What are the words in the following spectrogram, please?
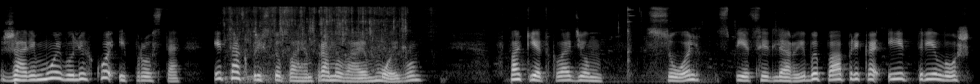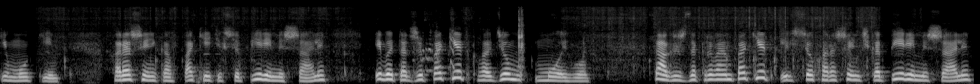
Жарим мойву легко и просто. Итак, приступаем. Промываем мойву. В пакет кладем соль, специи для рыбы, паприка и 3 ложки муки. Хорошенько в пакете все перемешали. И в этот же пакет кладем мойву. Также закрываем пакет и все хорошенечко перемешали.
